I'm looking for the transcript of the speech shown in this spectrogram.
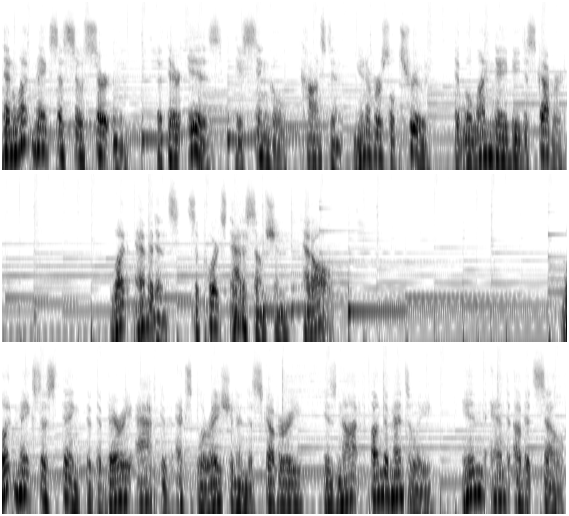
then what makes us so certain that there is a single, constant, universal truth that will one day be discovered? What evidence supports that assumption at all? What makes us think that the very act of exploration and discovery is not fundamentally, in and of itself,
